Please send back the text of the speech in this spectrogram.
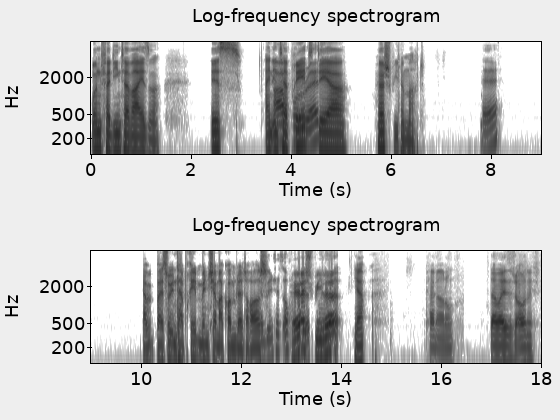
unverdienterweise, ist ein Apo Interpret, Red? der Hörspiele macht. Hä? Ja, bei so Interpreten bin ich ja mal komplett Da raus. bin ich jetzt auch. Hörspiele? Ja. Keine Ahnung. Da weiß ich auch nicht.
